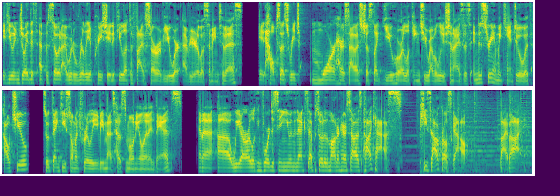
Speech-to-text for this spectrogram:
if you enjoyed this episode, I would really appreciate if you left a five star review wherever you're listening to this. It helps us reach more hairstylists just like you who are looking to revolutionize this industry, and we can't do it without you. So thank you so much for leaving that testimonial in advance. And uh, uh, we are looking forward to seeing you in the next episode of the Modern Hairstylist Podcast. Peace out, Girl Scout. Bye bye.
